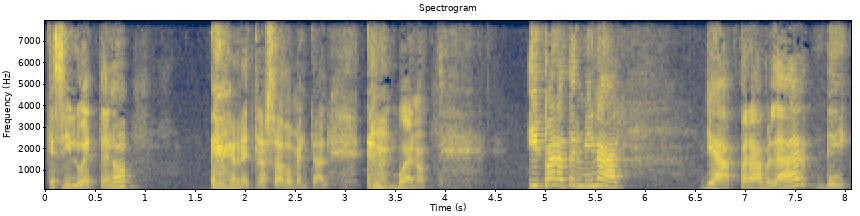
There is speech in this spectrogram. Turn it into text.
que siluete, ¿no? Retrasado mental. bueno, y para terminar, ya, para hablar de,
